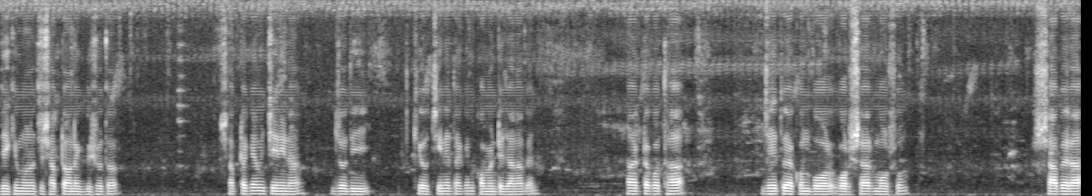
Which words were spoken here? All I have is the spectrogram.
দেখে মনে হচ্ছে সাপটা অনেক বিষধর। সাপটাকে আমি চিনি না। যদি কেউ চিনে থাকেন, কমেন্টে জানাবেন। আর একটা কথা, যেহেতু এখন বর- বর্ষার মৌসুম সাপেরা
